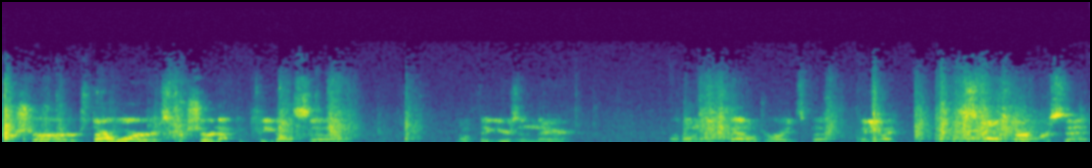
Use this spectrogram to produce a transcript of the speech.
For sure. Star Wars, for sure not complete also. No figures in there. I've only used battle droids, but anyway. Small Star Wars set.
